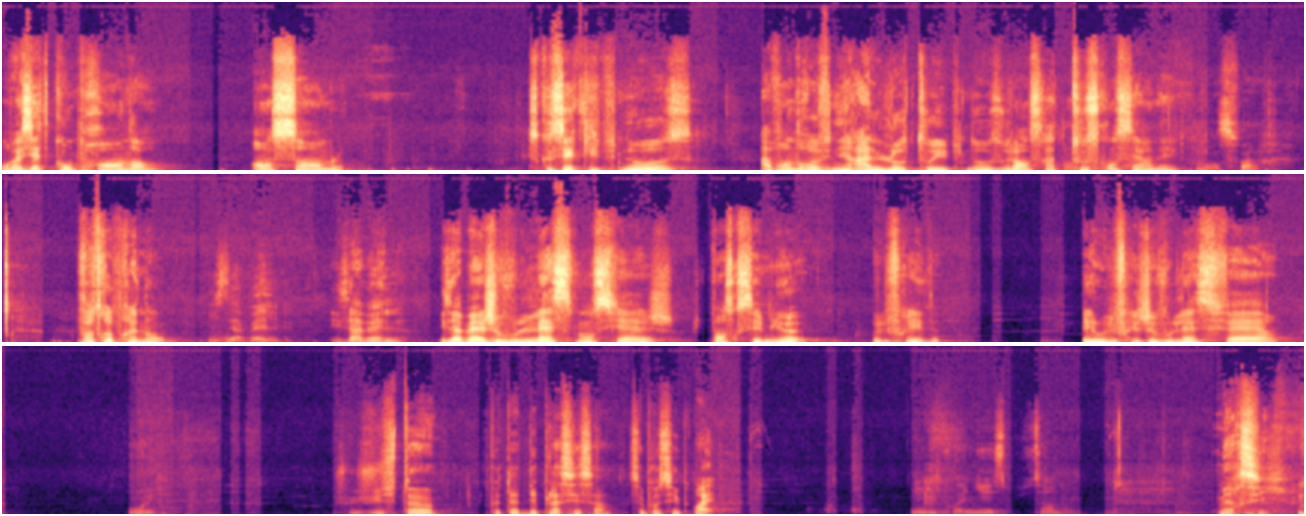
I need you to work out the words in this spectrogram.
On va essayer de comprendre ensemble ce que c'est que l'hypnose avant de revenir à l'auto-hypnose où là on sera tous concernés. Bonsoir. Votre prénom? Isabelle. Isabelle. Isabelle, je vous laisse mon siège. Je pense que c'est mieux, Wilfried. Et Wilfried, je vous laisse faire. Juste euh, peut-être déplacer ça, c'est possible? Il y a une poignée, c'est plus simple. Merci.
